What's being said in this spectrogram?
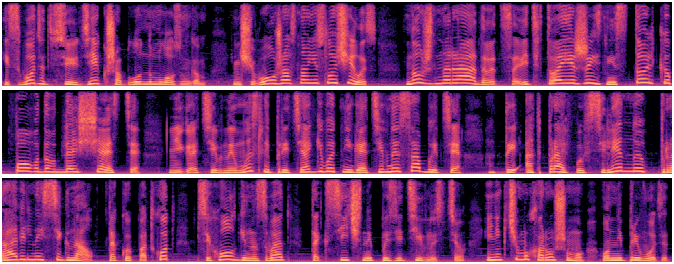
и сводят всю идею к шаблонным лозунгам. Ничего ужасного не случилось. Нужно радоваться, ведь в твоей жизни столько поводов для счастья. Негативные мысли притягивают негативные события, а ты отправь во Вселенную правильный сигнал. Такой подход психологи называют токсичной позитивностью, и ни к чему хорошему он не приводит.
